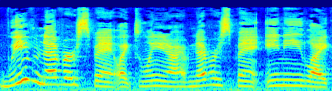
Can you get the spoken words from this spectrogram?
we've never spent like Delaney and I have never spent any like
